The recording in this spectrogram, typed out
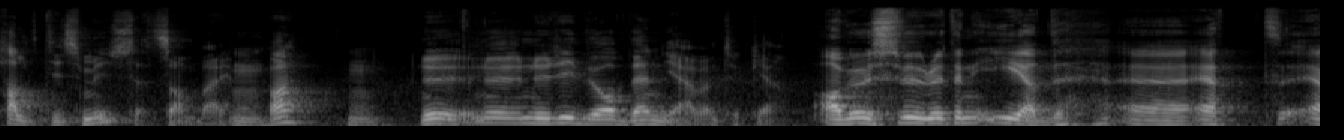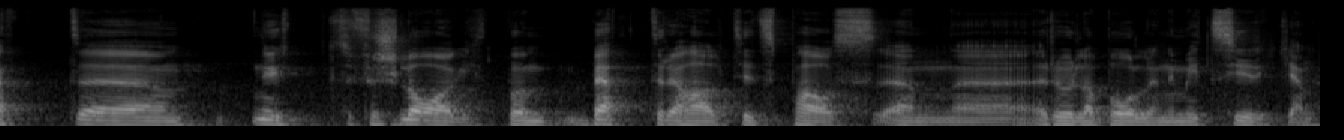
halvtidsmyset Sandberg. Va? Nu, nu, nu river vi av den jäveln tycker jag. Ja, vi har ju svurit en ed. Eh, Ett, ett eh, nytt förslag på en bättre halvtidspaus än eh, rulla bollen i mittcirkeln.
